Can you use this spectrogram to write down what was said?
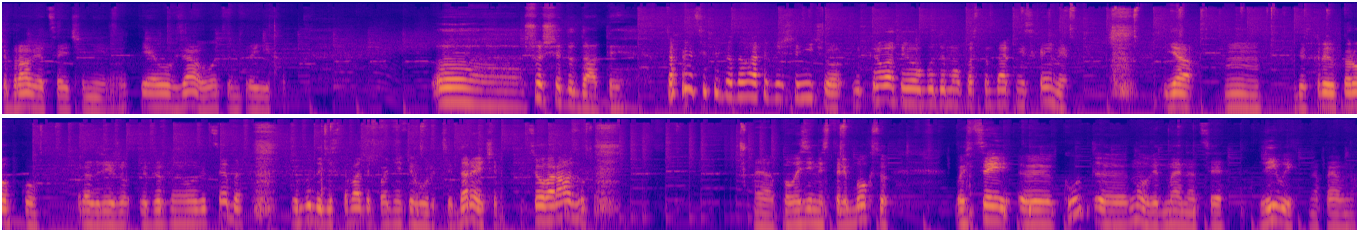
чи брав я цей чи ні. От я його взяв, от він приїхав. Е, Що ще додати? Та, в принципі, додавати більше нічого. Відкривати його будемо по стандартній схемі. Я відкрию коробку, розріжу, відверну його від себе і буду діставати по одній фігурці. До речі, цього разу е, по вазі містерібоксу ось цей е, кут, е, ну від мене це лівий, напевно.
